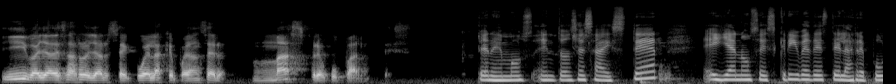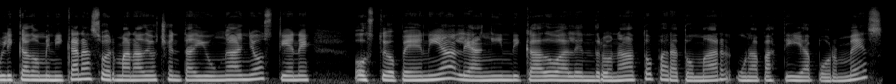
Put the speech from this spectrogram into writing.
y vaya a desarrollar secuelas que puedan ser más preocupantes. Tenemos entonces a Esther. Ella nos escribe desde la República Dominicana. Su hermana de 81 años tiene osteopenia. Le han indicado alendronato para tomar una pastilla por mes.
